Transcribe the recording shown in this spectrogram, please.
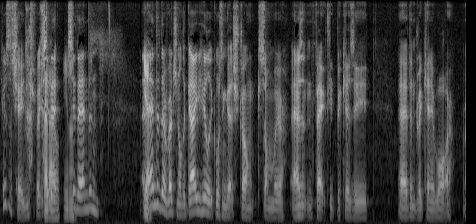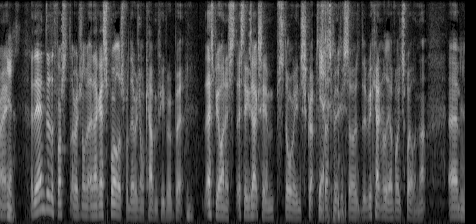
here's the change, right? cut see, out, the, you know? see the ending. At Yeah. the end of the original, the guy who like goes and gets drunk somewhere and isn't infected because he uh, didn't drink any water, right? Yeah. At the end of the first original, and I guess spoilers for the original Cabin Fever, but let's be honest, it's the exact same story and script as Mm-hmm. Yeah. this movie, so we can't really avoid spoiling that. Um, Yeah.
